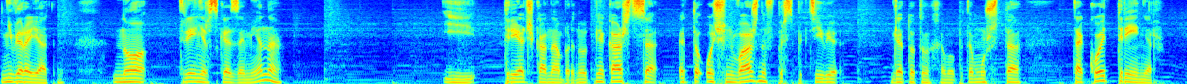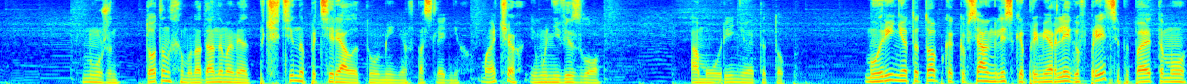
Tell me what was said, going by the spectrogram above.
невероятно. Но тренерская замена и три очка набраны. Вот мне кажется, это очень важно в перспективе для Тоттенхэма, потому что такой тренер нужен Тоттенхэму на данный момент. Почетина потерял это умение в последних матчах, ему не везло. А Мауриньо это топ. Мауриньо это топ, как и вся английская премьер-лига в принципе, поэтому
